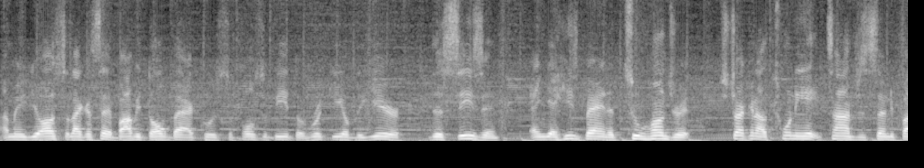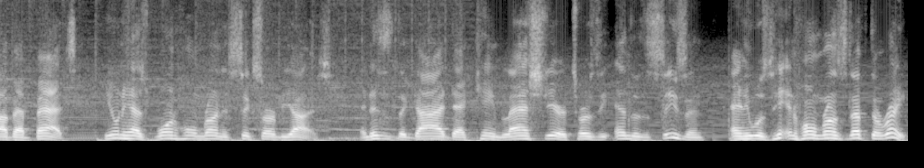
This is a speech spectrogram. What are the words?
I mean, you also, like I said, Bobby Dalbec, who's supposed to be the rookie of the year this season, and yet he's batting at 200, striking out 28 times in 75 at bats. He only has one home run and six RBIs. And this is the guy that came last year towards the end of the season and he was hitting home runs left and right.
